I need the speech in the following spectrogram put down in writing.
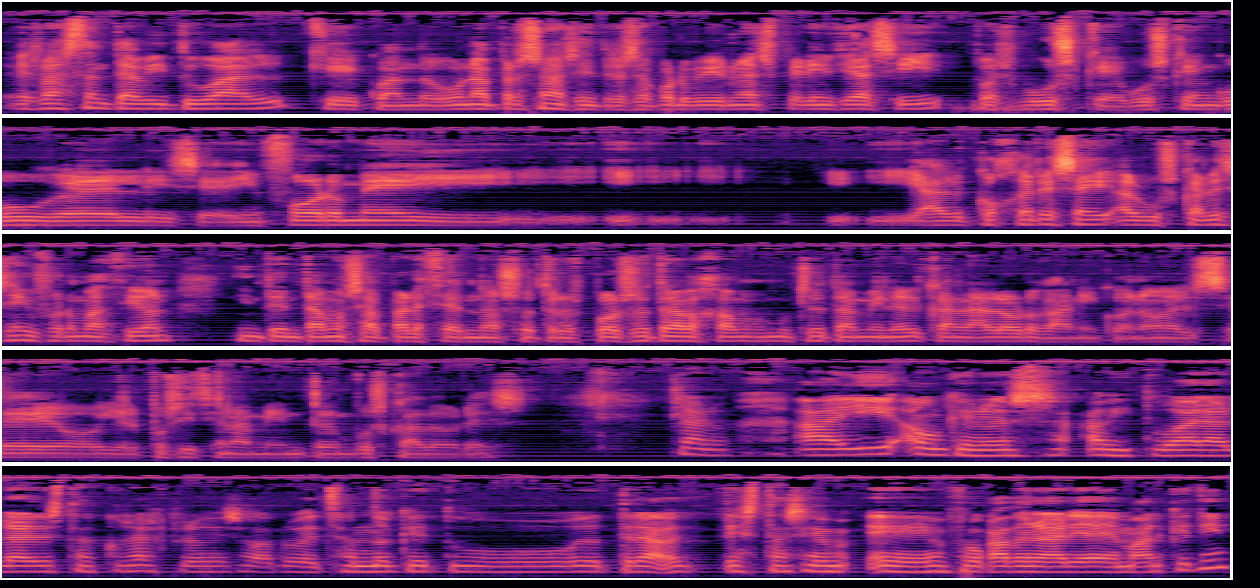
es bastante habitual que cuando una persona se interesa por vivir una experiencia así, pues busque, busque en Google y se informe y, y, al coger ese, al buscar esa información intentamos aparecer nosotros. Por eso trabajamos mucho también el canal orgánico, ¿no? El SEO y el posicionamiento en buscadores. Claro, ahí, aunque no es habitual hablar de estas cosas, pero eso, aprovechando que tú estás eh, enfocado en el área de marketing,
